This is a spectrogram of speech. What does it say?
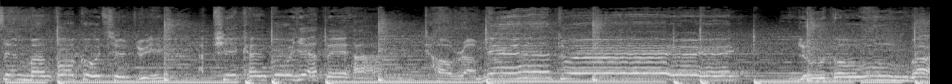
စင်မှန်တော့ကိုချစ်တွေအဖြစ်ခံကိုရတဲ့ဟာထောက်ရမဲတွေ့လူကုန်ပါ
